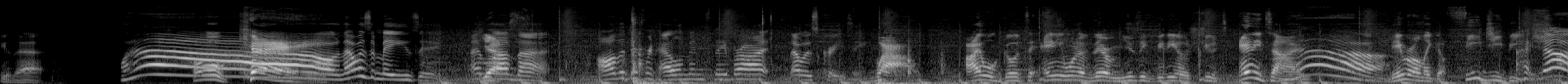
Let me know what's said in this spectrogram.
Look at that. Wow. Okay. That was amazing. I Yes. love that. All the different elements they brought. That was crazy. Wow. I will go to any one of their music video shoots anytime. Yeah. They were on like a Fiji beach. I That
